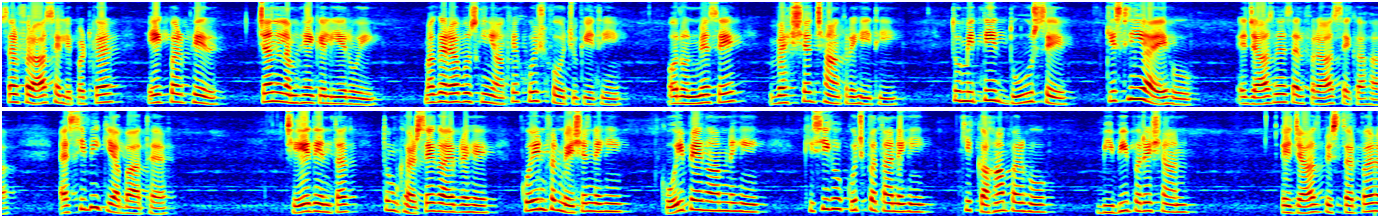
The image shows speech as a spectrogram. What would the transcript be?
سرفراز سے لپٹ کر ایک پر پھر چند لمحے کے لیے روئی۔ مگر اب اس کی آنکھیں خشک ہو چکی تھیں اور ان میں سے وحشت جھانک رہی تھی۔ تم اتنی دور سے کس لیے آئے ہو؟ اعجاز نے سرفراز سے کہا، ایسی بھی کیا بات ہے؟ چھ دن تک تم گھر سے غائب رہے، کوئی انفارمیشن نہیں، کوئی پیغام نہیں، کسی کو کچھ پتہ نہیں کہ کہاں پر ہو بی بی پریشان۔ اعجاز بستر پر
